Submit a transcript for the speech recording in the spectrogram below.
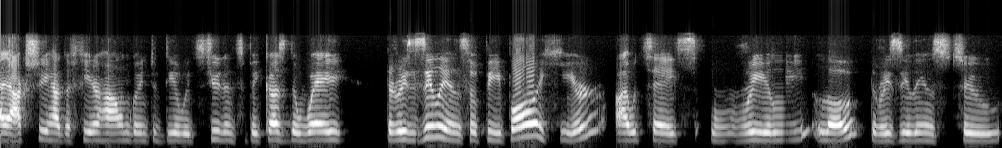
i actually had a fear how i'm going to deal with students because the way the resilience of people here i would say it's really low. The resilience to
